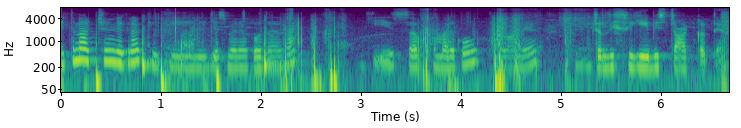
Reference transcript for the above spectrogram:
इतना अच्छा नहीं लग रहा क्योंकि जैसे मैंने बताया था, ये सब हमारे को लगाने जल्दी से ये भी स्टार्ट करते हैं।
